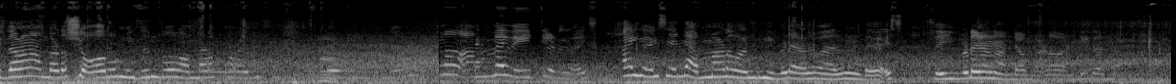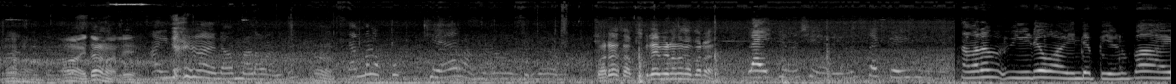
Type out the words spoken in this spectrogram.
ഇതാണ് നമ്മുടെ ഷോറൂം ഇതെന്തോ നമ്മുടെ അമ്മ അമ്മ വെയിറ്റ് ചെയ്യണം ഗൈസ് ഹായ് ഗൈസ് എന്റെ അമ്മയുടെ വണ്ടി ഇവിടെയാണ് വരുന്നുണ്ട് ഗൈസ് ഇവിടെയാണ് എന്റെ അമ്മയുടെ വണ്ടി. ഇതാണോ ഇതാണ് എന്റെ അമ്മയുടെ വണ്ടി. നമ്മളൊക്കെ പറ സബ്സ്ക്രൈബ് ചെയ്യണമെന്നൊക്കെ പറ. ലൈക്ക് ചെയ്യണം ഷെയർ ചെയ്യണം സബ്സ്ക്രൈബ് ചെയ്യണം. നമ്മുടെ വീഡിയോ അതിന്റെ ചെയ്യണം. ബൈ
